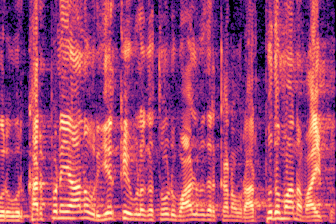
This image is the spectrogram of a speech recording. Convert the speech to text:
ஒரு ஒரு கற்பனையான ஒரு இயற்கை உலகத்தோடு வாழ்வதற்கான ஒரு அற்புதமான வாய்ப்பு.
